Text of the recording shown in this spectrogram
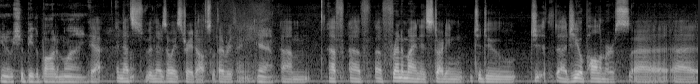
you know should be the bottom line. Yeah, and that's and there's always trade-offs with everything. Yeah. Um, a, f- a f- a friend of mine is starting to do ge- uh, geopolymers, uh, uh,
